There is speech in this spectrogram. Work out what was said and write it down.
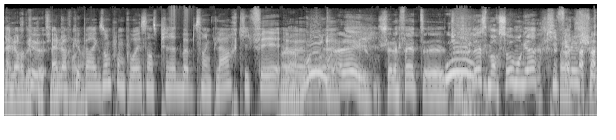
alors des que alors que par exemple on pourrait s'inspirer de Bob Sinclair qui fait euh, allez c'est la fête euh, tu le connais ce morceau mon gars qui fait le show.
